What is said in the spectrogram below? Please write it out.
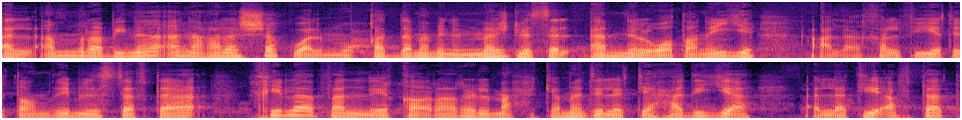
الأمر بناء على الشكوى المقدمة من المجلس الأمن الوطني على خلفية تنظيم الاستفتاء خلافا لقرار المحكمة الاتحادية التي أفتت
